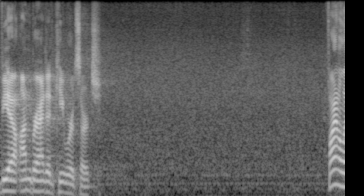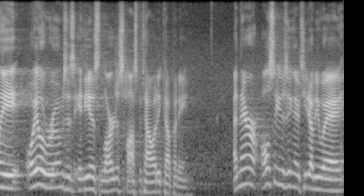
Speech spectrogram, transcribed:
via unbranded keyword search. Finally, Oyo Rooms is India's largest hospitality company. And they're also using their TWA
